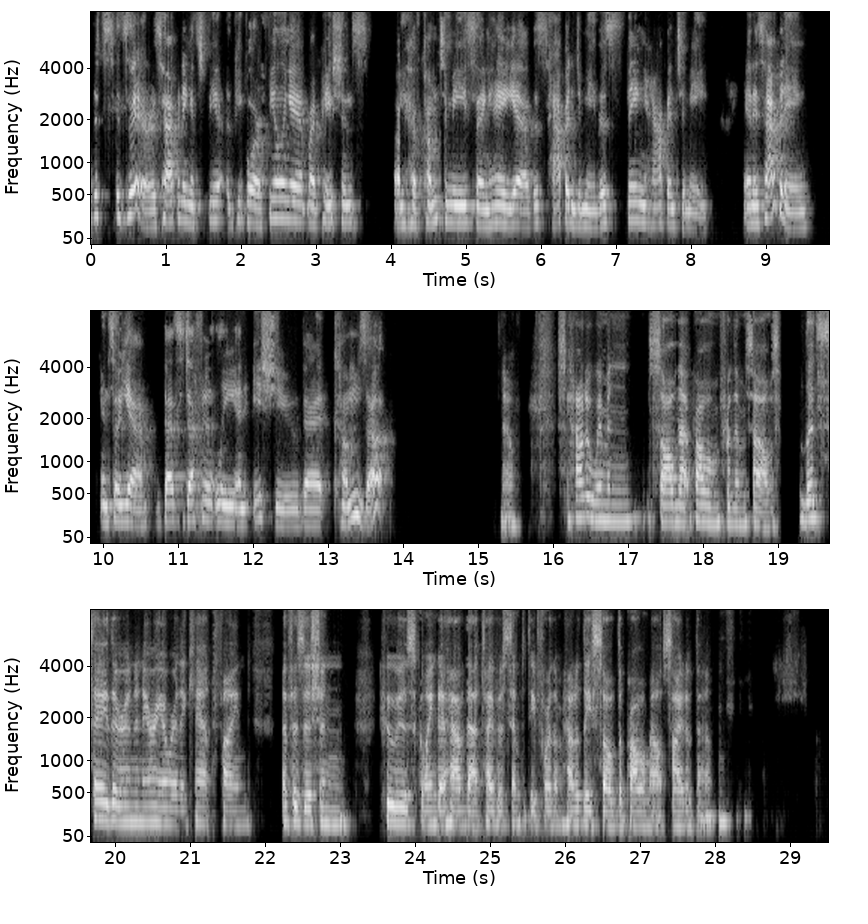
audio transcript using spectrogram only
It's it's there. It's happening. It's people are feeling it. My patients uh, have come to me saying, "Hey, yeah, this happened to me. This thing happened to me," and it's happening. And so, yeah, that's definitely an issue that comes up. Yeah. So how do women solve that problem for themselves? Let's say they're in an area where they can't find a physician who is going to have that type of sympathy for them. How do they solve the problem outside of that?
